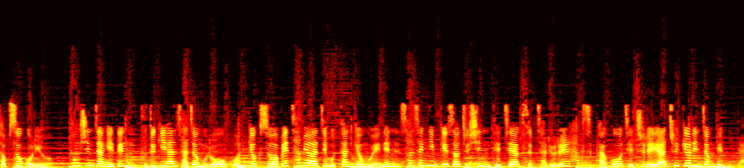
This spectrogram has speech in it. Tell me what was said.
접속 오류, 통신장애 등 부득이한 사정으로 원격 수업에 참여하지 못한 경우에는 선생님께서 주신 대체학습 자료를 학습하고 제출해야 출결 인정됩니다.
